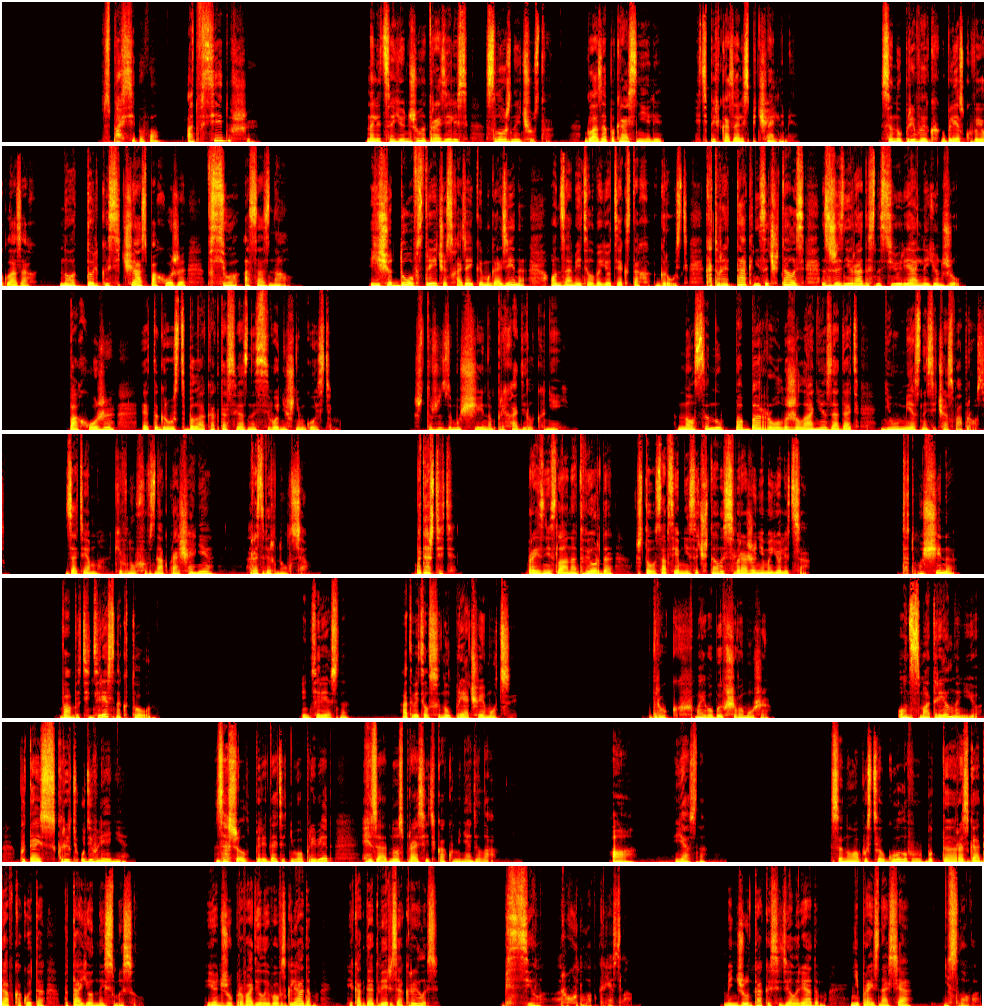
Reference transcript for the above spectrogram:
Спасибо вам от всей души. На лице Юнджу отразились сложные чувства. Глаза покраснели и теперь казались печальными. Сыну привык к блеску в ее глазах, но только сейчас, похоже, все осознал. Еще до встречи с хозяйкой магазина он заметил в ее текстах грусть, которая так не сочеталась с жизнерадостностью реальной Юнжу. Похоже, эта грусть была как-то связана с сегодняшним гостем. Что же за мужчина приходил к ней? Но сыну поборол желание задать неуместный сейчас вопрос. Затем, кивнув в знак прощания, развернулся. «Подождите», — произнесла она твердо, что совсем не сочеталось с выражением ее лица. «Тот мужчина... Вам ведь интересно, кто он?» «Интересно», — ответил сыну, пряча эмоции. «Друг моего бывшего мужа». Он смотрел на нее, пытаясь скрыть удивление. Зашел передать от него привет и заодно спросить, как у меня дела. А, ясно. Сыну опустил голову, будто разгадав какой-то потаенный смысл. Юнджу проводила его взглядом, и когда дверь закрылась, без сил рухнула в кресло. Минджун так и сидел рядом, не произнося ни слова.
